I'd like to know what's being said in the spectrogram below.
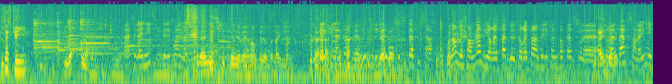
Peut-être qu'il. il a- oula, Ah, c'est Leibniz qui téléphone là. c'est la mise qui était. Il avait inventé l'iPhone. Le calculateur, ben oui, tu rigoles, mais c'est tout à fait ça. Non, mais sans blague, il y aurait pas de, t'aurais pas un téléphone portable sur la, Ah, il sur la aurait- table sans Leibniz,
